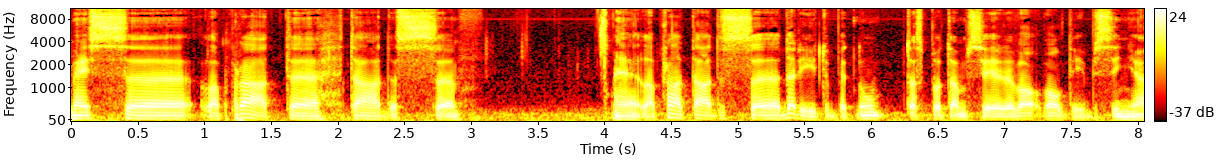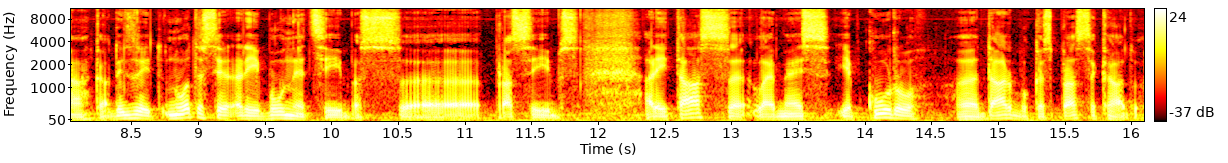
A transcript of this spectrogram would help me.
Mēs eh, labprāt eh, tādas. Labprāt tādas darītu, bet nu, tas, protams, ir valdības ziņā, kādu izdarīt. Un otrs ir arī būvniecības prasības. Arī tās, lai mēs jebkuru darbu, kas prasa kādu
